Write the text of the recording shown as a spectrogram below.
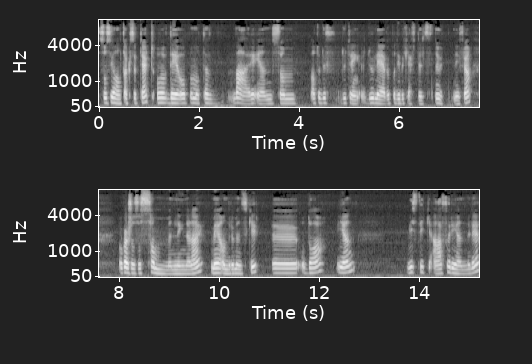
sosialt akseptert, og det å på en måte være en som At du, du, trenger, du lever på de bekreftelsene utenifra, og kanskje også sammenligner deg med andre mennesker. Eh, og da, igjen, hvis det ikke er forenlig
